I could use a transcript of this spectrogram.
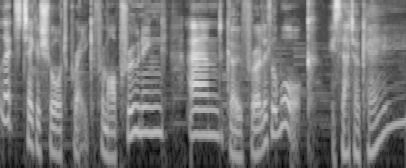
Let's take a short break from our pruning and go for a little walk. Is that okay?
